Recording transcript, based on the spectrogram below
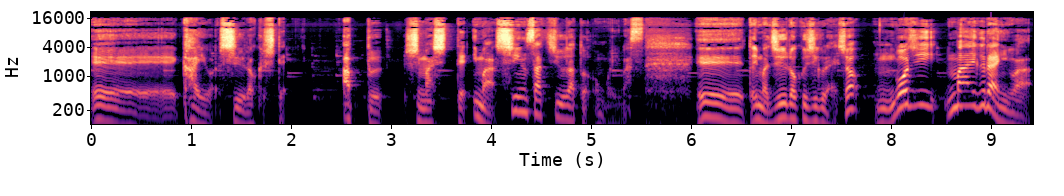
えー、回を収録して、アップしまして、今、審査中だと思います。えーと、今16時ぐらいでしょ ?5 時前ぐらいには、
